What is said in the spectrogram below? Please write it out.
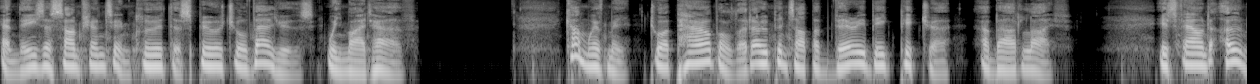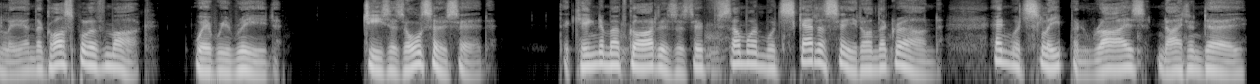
and these assumptions include the spiritual values we might have. Come with me to a parable that opens up a very big picture about life. It's found only in the Gospel of Mark, where we read, Jesus also said, the kingdom of God is as if someone would scatter seed on the ground, and would sleep and rise night and day,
